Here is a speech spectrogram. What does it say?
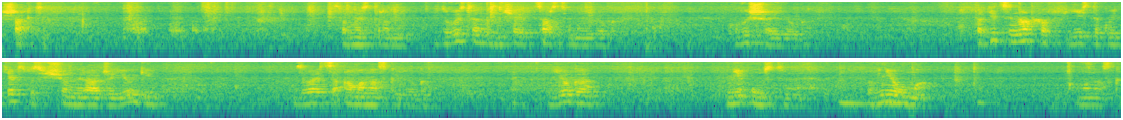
шакти. С одной стороны. С другой стороны означает царственная йога. Высшая йога. В традиции надхов есть такой текст, посвященный раджа-йоге. Называется Аманаска йога. Йога не умственная, вне ума. Аманаска.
